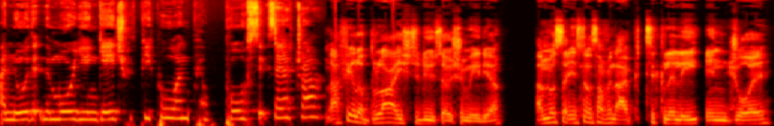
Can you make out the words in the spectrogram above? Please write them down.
I know that the more you engage with people and posts, etc. I feel obliged to do social media. I'm not saying it's not something that I particularly enjoy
